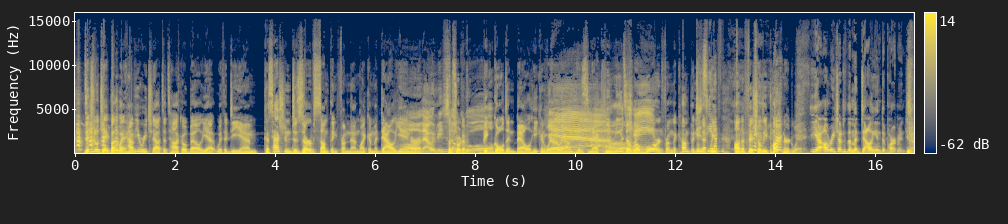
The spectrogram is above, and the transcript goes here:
Digital Jake, by the way, have you reached out to Taco Bell yet with a DM? Because Ashton deserves something from them, like a medallion Oh, or that would be some so sort cool. of big golden bell he can wear around his neck. He Yeah. needs Oh. a reward from the company Does that he we've have- unofficially partnered with. Yeah, I'll reach out to the medallion department. Good.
